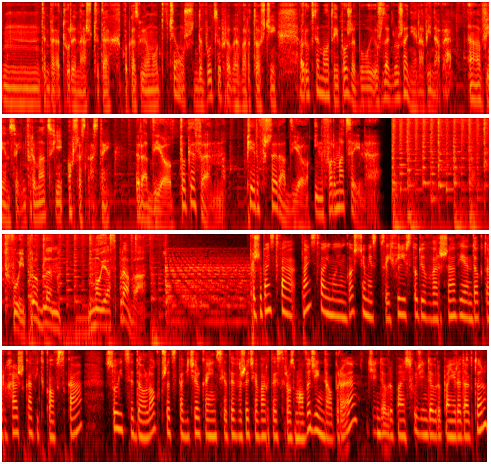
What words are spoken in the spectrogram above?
Mm, temperatury na szczytach pokazują wciąż dwucyfrowe wartości. Rok temu o tej porze było już zagrożenie lawinowe. A więcej informacji o 16. Radio TOK FM. Pierwsze radio informacyjne. Twój problem, moja sprawa. Proszę Państwa, Państwa i moim gościem jest w tej chwili w studiu w Warszawie dr Halszka Witkowska, suicydolog, przedstawicielka inicjatywy Życie Warte jest Rozmowy. Dzień dobry. Dzień dobry Państwu, dzień dobry Pani redaktor.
